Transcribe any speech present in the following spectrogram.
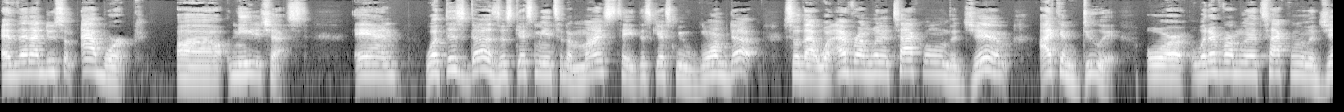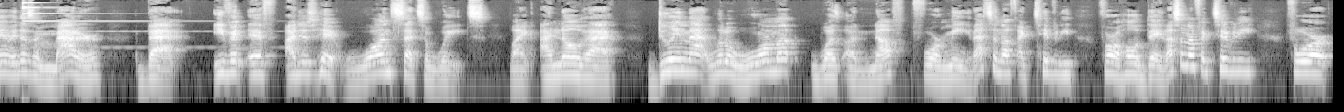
and then I do some ab work, uh, knee to chest. And what this does, this gets me into the mind state. This gets me warmed up so that whatever I'm going to tackle in the gym, I can do it. Or whatever I'm going to tackle in the gym, it doesn't matter that even if I just hit one sets of weights, like I know that doing that little warm up was enough for me. That's enough activity for a whole day. That's enough activity for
